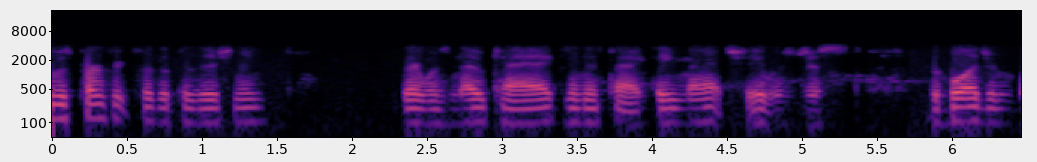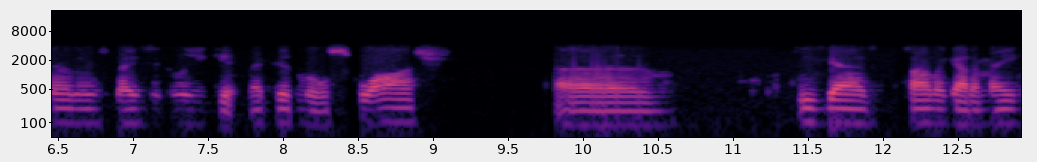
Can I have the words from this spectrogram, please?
was perfect for the positioning. There was no tags in this tag team match. It was just the Bludgeon Brothers basically getting a good little squash. Um, these guys finally got a main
